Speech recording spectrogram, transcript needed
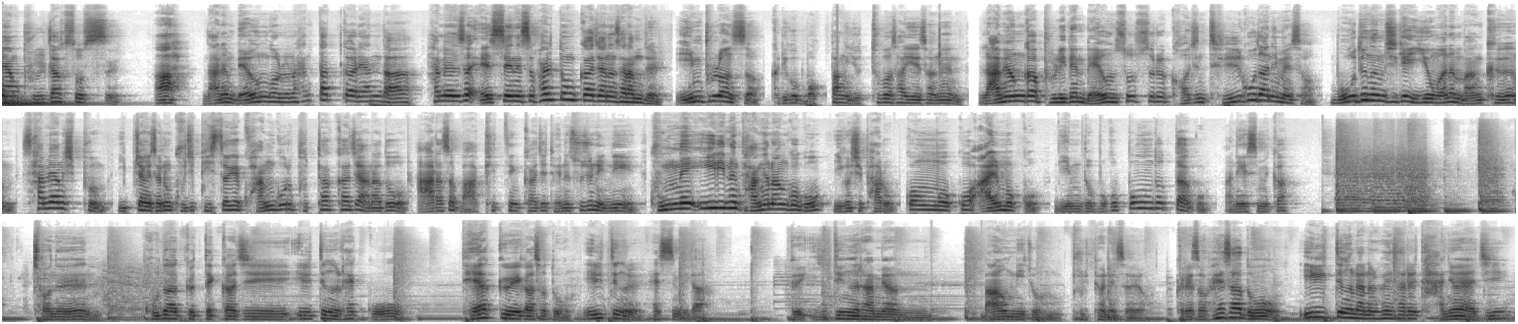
삼양 불닭 소스. 아, 나는 매운 걸로는 한 따까리 한다 하면서 SNS 활동까지 하는 사람들, 인플루언서, 그리고 먹방 유튜버 사이에서는 라면과 분리된 매운 소스를 거진 들고 다니면서 모든 음식에 이용하는 만큼 삼양식품 입장에서는 굳이 비싸게 광고를 부탁하지 않아도 알아서 마케팅까지 되는 수준이니 국내 1위는 당연한 거고 이것이 바로 꽁 먹고 알 먹고 님도 보고 뽕도 따고 아니겠습니까? 저는 고등학교 때까지 1등을 했고 대학교에 가서도 1등을 했습니다. 그 2등을 하면 마음이 좀 불편해서요. 그래서 회사도 1등을 하는 회사를 다녀야지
